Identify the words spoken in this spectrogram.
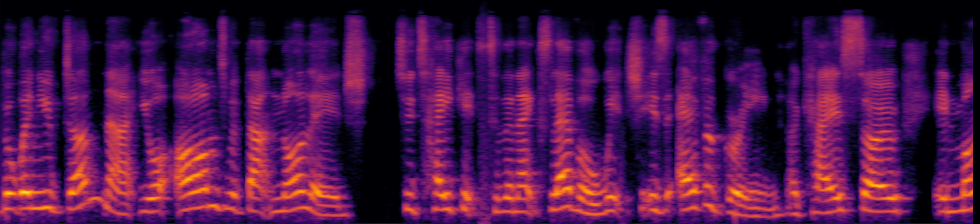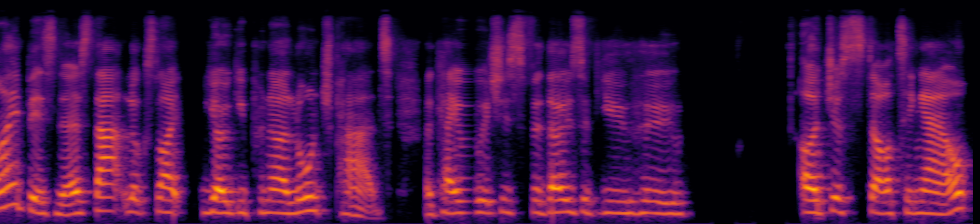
but when you've done that you're armed with that knowledge to take it to the next level which is evergreen okay? So in my business that looks like yogipreneur launchpad okay? Which is for those of you who are just starting out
